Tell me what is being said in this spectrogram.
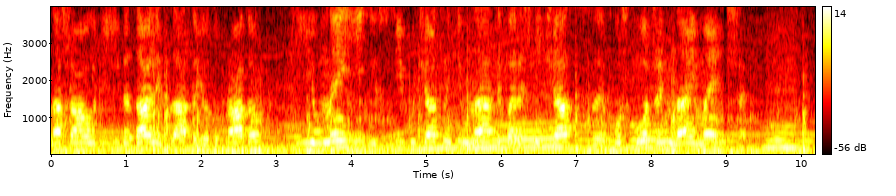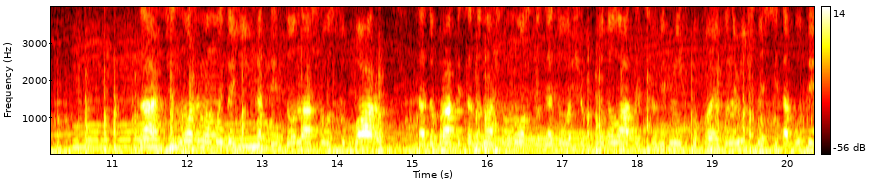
наша Audi їде далі за Toyota Prado. І у неї із всіх учасників на теперішній час е, пошкоджень найменше. Так, чи зможемо ми доїхати до нашого Subaru та добратися до нашого мосту для того, щоб подолати цю відмітку по економічності та бути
